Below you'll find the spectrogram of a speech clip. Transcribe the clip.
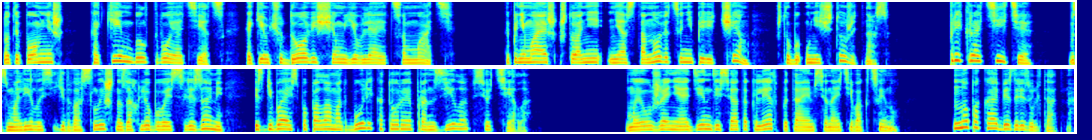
Но ты помнишь, каким был твой отец, каким чудовищем является мать. Ты понимаешь, что они не остановятся ни перед чем, чтобы уничтожить нас. «Прекратите!» — взмолилась, едва слышно, захлебываясь слезами, изгибаясь пополам от боли, которая пронзила все тело. Мы уже не один десяток лет пытаемся найти вакцину но пока безрезультатно.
